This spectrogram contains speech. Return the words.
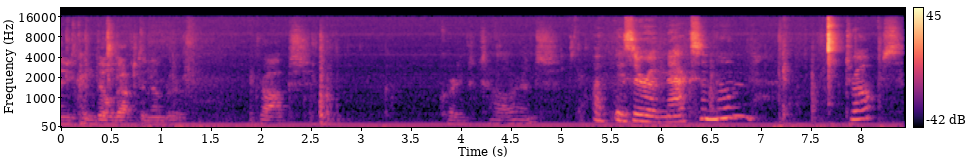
then you can build up the number of drops according to tolerance. Uh, is there a maximum drops?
